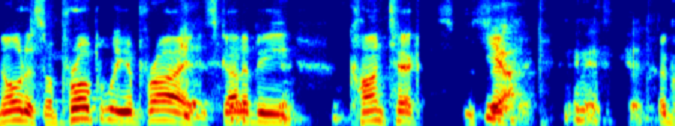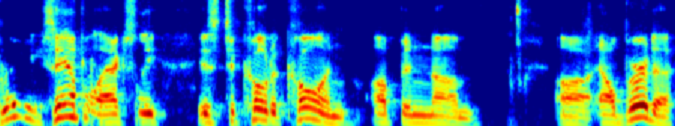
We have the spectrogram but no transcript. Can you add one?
Notice appropriately applied. It's got to be context specific. Yeah, a great example actually is Dakota Cohen up in um, uh, Alberta,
